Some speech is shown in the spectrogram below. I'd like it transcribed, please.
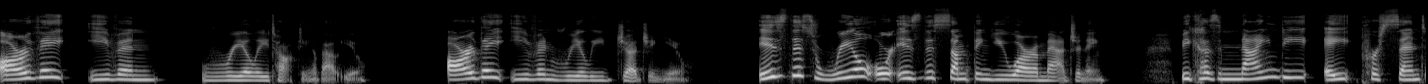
Are they even really talking about you? Are they even really judging you? Is this real or is this something you are imagining? Because 98%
